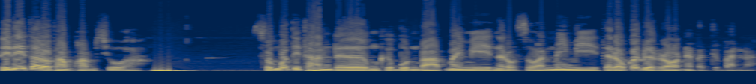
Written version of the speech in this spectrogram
ทีนี้ถ้าเราทำความชั่ว สมมติฐานเดิมคือบุญบาปไม่มีนรกสวรรค์ไม่มี แต่เราก็เดือดร้อนในปัจจุบันละ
